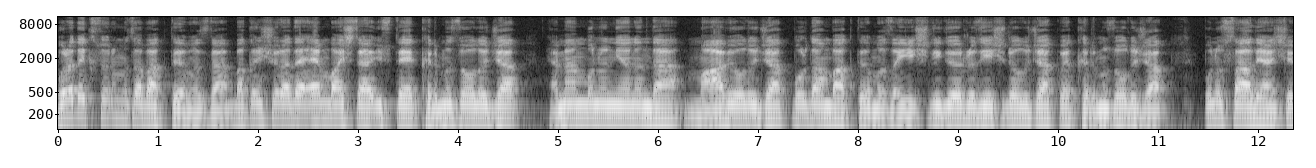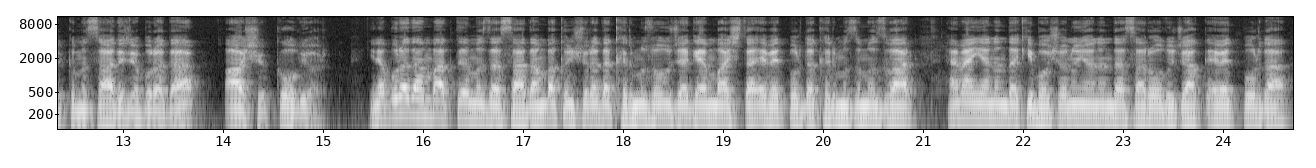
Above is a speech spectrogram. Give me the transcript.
Buradaki sorumuza baktığımızda bakın şurada en başta üstte kırmızı olacak. Hemen bunun yanında mavi olacak. Buradan baktığımızda yeşili görürüz. Yeşil olacak ve kırmızı olacak. Bunu sağlayan şıkkımız sadece burada A şıkkı oluyor. Yine buradan baktığımızda sağdan bakın şurada kırmızı olacak en başta. Evet burada kırmızımız var. Hemen yanındaki boş onun yanında sarı olacak. Evet burada.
